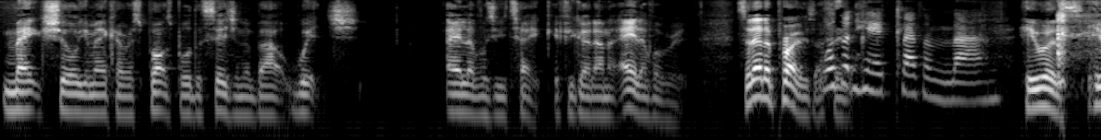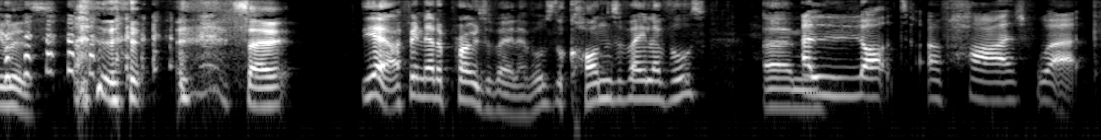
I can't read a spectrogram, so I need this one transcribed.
make sure you make a responsible decision about which A levels you take if you go down an A level route. So they're the pros. I Wasn't think he a clever man? he was he was. so yeah, I think they're the pros of A levels. The cons of A levels. Um, A lot of hard work.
